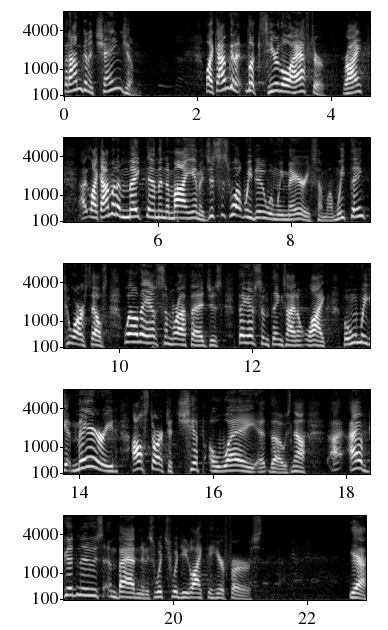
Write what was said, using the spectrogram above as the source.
but I'm going to change them. Like, I'm going to, look, hear the laughter right? Like, I'm going to make them into my image. This is what we do when we marry someone. We think to ourselves, well, they have some rough edges, they have some things I don't like. But when we get married, I'll start to chip away at those. Now, I, have good news and bad news. Which would you like to hear first? Yeah.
